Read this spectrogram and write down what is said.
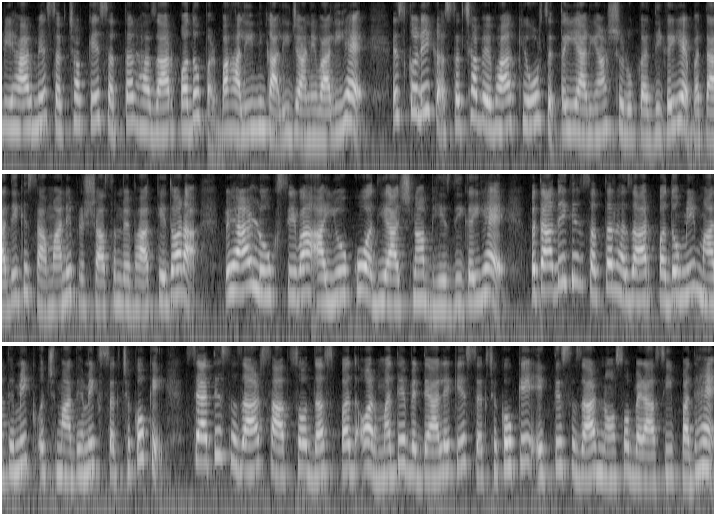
बिहार में शिक्षक के सत्तर हज़ार पदों पर बहाली निकाली जाने वाली है। इसको लेकर शिक्षा विभाग की ओर से तैयारियाँ शुरू कर दी गई है। बता दें कि सामान्य प्रशासन विभाग के द्वारा बिहार लोक सेवा आयोग को अधियाचना भेज दी गई है। बता दें कि इन सत्तर हज़ार पदों में माध्यमिक, उच्च माध्यमिक शिक्षकों के सैंतीस हज़ार सात सौ दस पद और मध्य विद्यालय के शिक्षकों के इकतीस हज़ार नौ सौ पद है।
